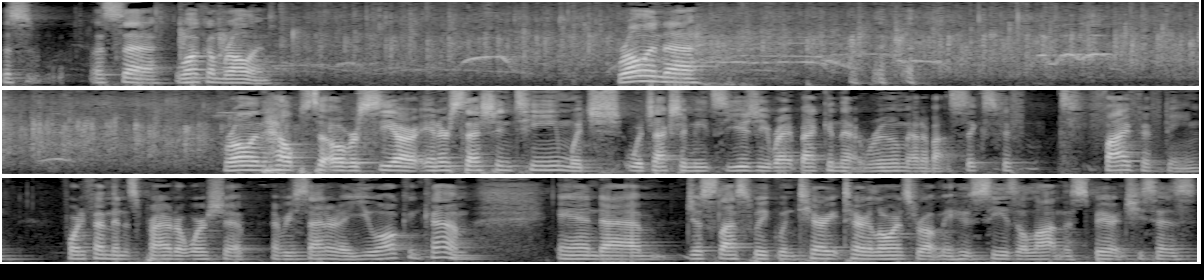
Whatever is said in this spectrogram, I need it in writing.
Let's let's uh, welcome Roland. Roland. Uh, Roland helps to oversee our intercession team, which which actually meets usually right back in that room at about six five fifteen, forty five minutes prior to worship every Saturday. You all can come and um, just last week, when Terry Terry Lawrence wrote me, who sees a lot in the spirit, and she says,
